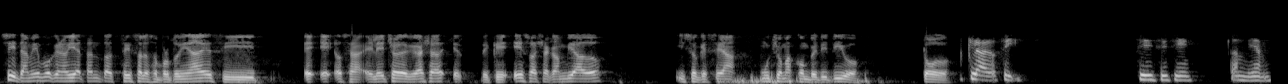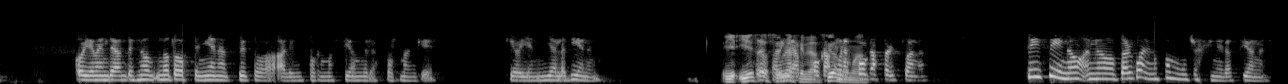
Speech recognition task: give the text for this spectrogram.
Sí, también porque no había tanto acceso a las oportunidades y, eh, eh, o sea, el hecho de que, haya, eh, de que eso haya cambiado hizo que sea mucho más competitivo todo. Claro, sí. Sí, sí, sí, también. Obviamente antes no, no todos tenían acceso a, la información de la forma en que, que hoy en día la tienen. Y, esa es una generación unas pocas personas. Sí, sí, no, no, tal cual, no son muchas generaciones.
